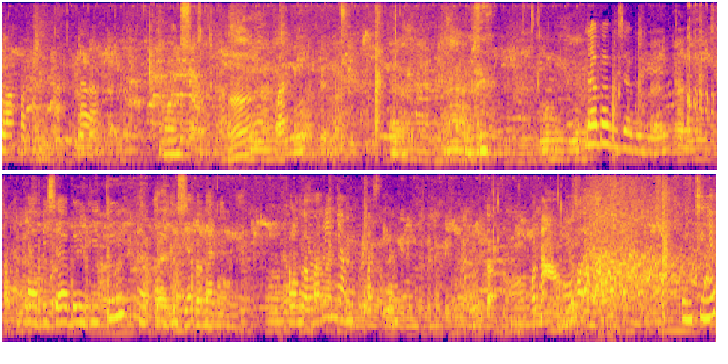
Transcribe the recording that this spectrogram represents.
Kelakar. Salah. Monster. Warni. Kenapa bisa begitu? Kenapa bisa begitu? Kenapa bisa bapaknya. Kalau nggak mari nyamuk pasti kan. Kok nyamuk? Kuncinya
